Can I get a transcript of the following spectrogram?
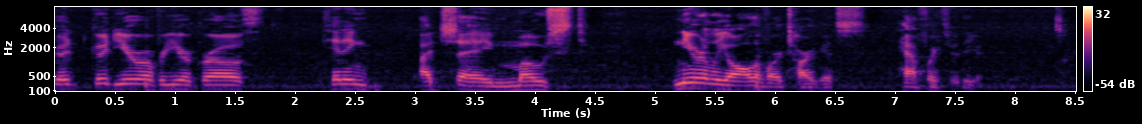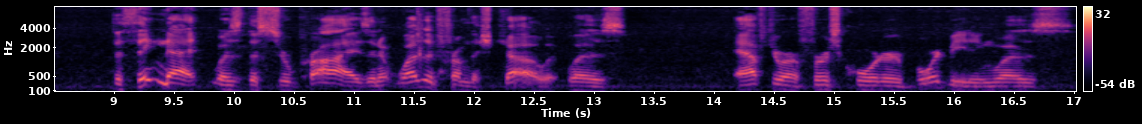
Good, good year over year growth, hitting, I'd say, most, nearly all of our targets halfway through the year the thing that was the surprise, and it wasn't from the show, it was after our first quarter board meeting was,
